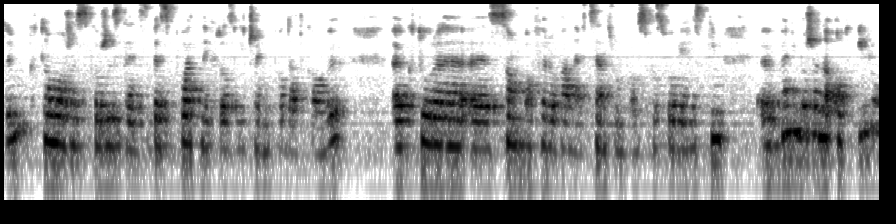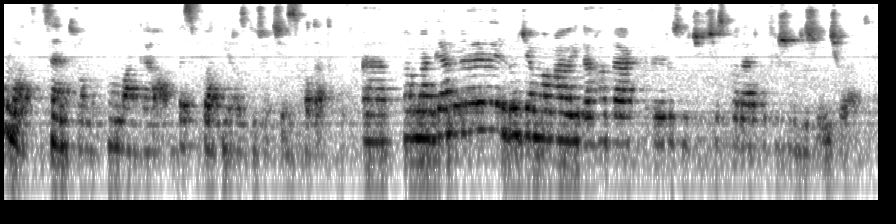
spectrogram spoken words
tym, kto może skorzystać z bezpłatnych rozliczeń podatkowych, które są oferowane w Centrum Polsko-Słowiańskim. Pani Bożena, od ilu lat Centrum pomaga bezpłatnie rozliczyć się z podatków? Pomagamy ludziom o małych dochodach rozliczyć się z podatków już od 10 lat.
